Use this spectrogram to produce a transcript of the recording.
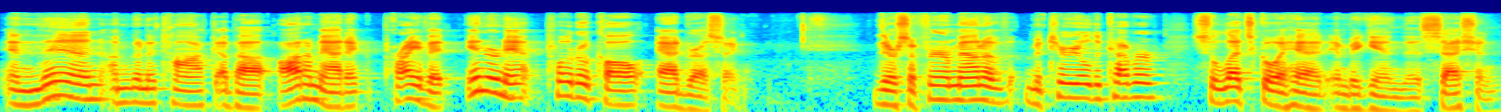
and then I'm going to talk about automatic private Internet Protocol addressing. There's a fair amount of material to cover, so let's go ahead and begin this session.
